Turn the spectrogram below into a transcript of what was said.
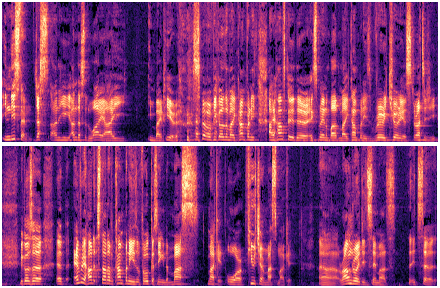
in this time just I understood why I invite here. so because of my company, I have to uh, explain about my company's very curious strategy. Because uh, uh, every startup company is focusing the mass market or future mass market. Uh, Roundroid is same as it's. Uh,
